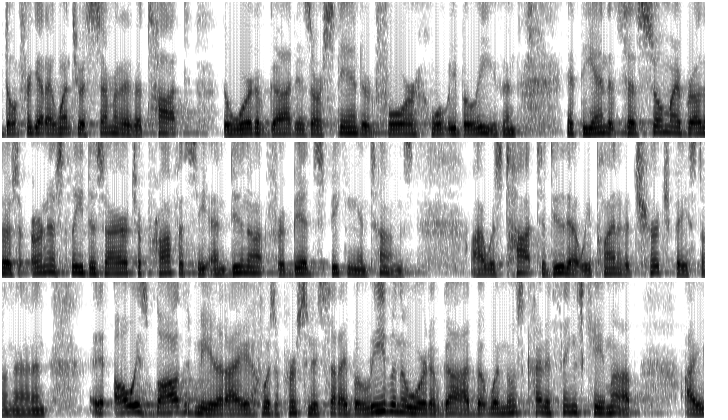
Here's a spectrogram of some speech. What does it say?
don't forget, I went to a seminary that taught the Word of God is our standard for what we believe. And at the end it says, So my brothers earnestly desire to prophesy and do not forbid speaking in tongues. I was taught to do that. We planted a church based on that. And it always bothered me that I was a person who said, I believe in the Word of God, but when those kind of things came up, I,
